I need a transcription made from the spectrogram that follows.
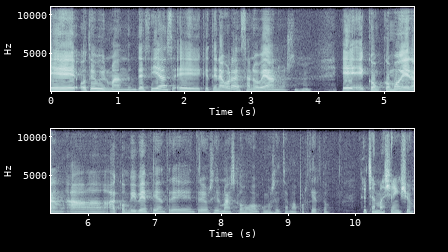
Eh, o teu irmán, decías eh, que ten agora 19 anos. Uh -huh. Eh, eh como, como era a, a convivencia entre, entre os irmáns? Como, como se chama, por cierto? Se chama Xenxo,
